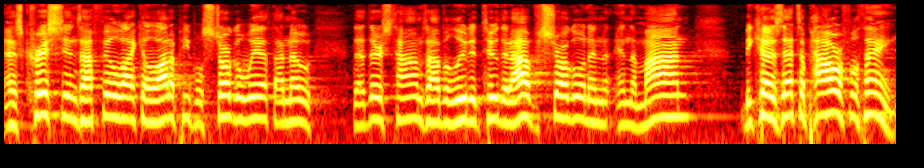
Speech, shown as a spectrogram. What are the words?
as Christians, I feel like a lot of people struggle with. I know that there's times I've alluded to that I've struggled in, in the mind because that's a powerful thing.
